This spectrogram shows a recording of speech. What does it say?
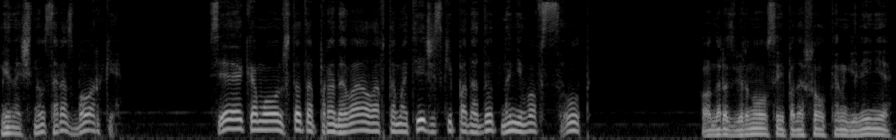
и начнутся разборки. Все, кому он что-то продавал, автоматически подадут на него в суд. Он развернулся и подошел к Ангелине,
